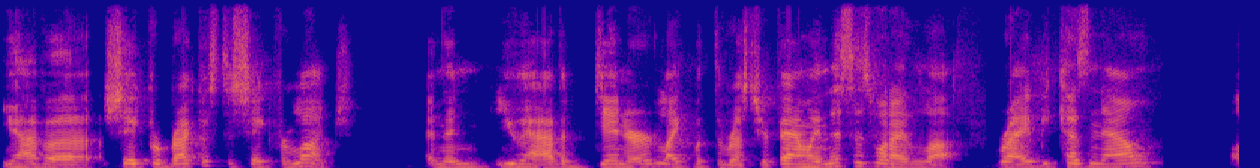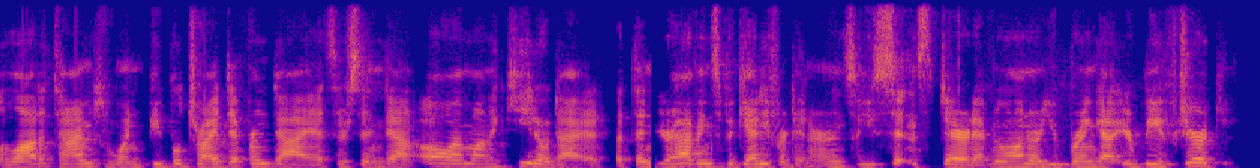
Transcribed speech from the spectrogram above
you have a shake for breakfast, a shake for lunch, and then you have a dinner like with the rest of your family. And this is what I love, right? Because now a lot of times when people try different diets, they're sitting down, oh, I'm on a keto diet, but then you're having spaghetti for dinner. And so you sit and stare at everyone or you bring out your beef jerky.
